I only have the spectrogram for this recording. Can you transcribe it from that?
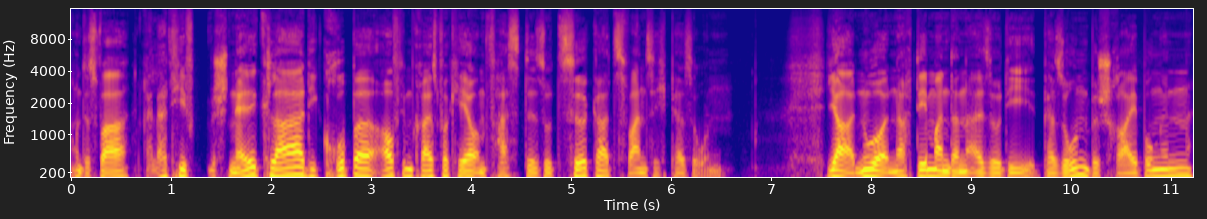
Und es war relativ schnell klar, die Gruppe auf dem Kreisverkehr umfasste so circa 20 Personen. Ja, nur nachdem man dann also die Personenbeschreibungen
